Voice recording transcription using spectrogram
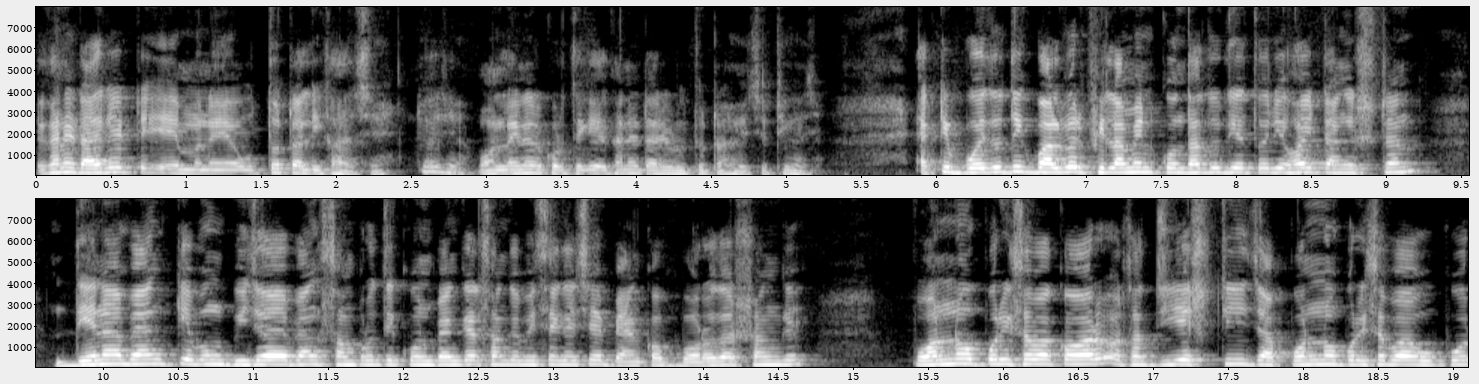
এখানে ডাইরেক্ট মানে উত্তরটা লেখা আছে, ঠিক আছে? অনলাইনের করতে গিয়ে এখানে ডাইরেক্ট উত্তরটা হয়েছে, ঠিক আছে? একটি বৈদ্যুতিক বাল্বের ফিলামেন্ট কোন ধাতু দিয়ে তৈরি হয়? টাংস্টান দেনা ব্যাংক এবং বিজয়া ব্যাংক সম্প্রতি কোন ব্যাংকের সঙ্গে মিশে গেছে? ব্যাংক অফ বরোদার সঙ্গে। পণ্য পরিষেবা কর, অর্থাৎ জিএসটি যা পণ্য পরিষেবা উপর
